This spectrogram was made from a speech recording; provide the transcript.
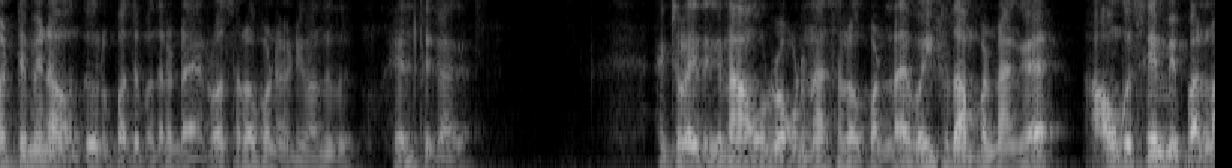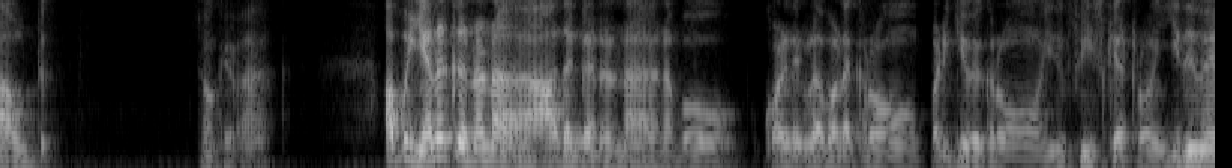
மட்டுமே நான் வந்து ஒரு பத்து பன்னிரெண்டாயிரம் ரூபா செலவு பண்ண வேண்டி வந்தது ஹெல்த்துக்காக ஆக்சுவலாக இதுக்கு நான் ஒரு ரூபா கூட நான் செலவு பண்ணல ஒய்ஃப் தான் பண்ணாங்க. அவங்க சேமிப்பெல்லாம் அவுட்டு ஓகேவா அப்போ எனக்கு என்னென்னா ஆதங்கம் என்னென்னா நம்ம குழந்தைங்கள வளர்க்குறோம் படிக்க வைக்கிறோம் இது ஃபீஸ் கட்டுறோம் இதுவே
